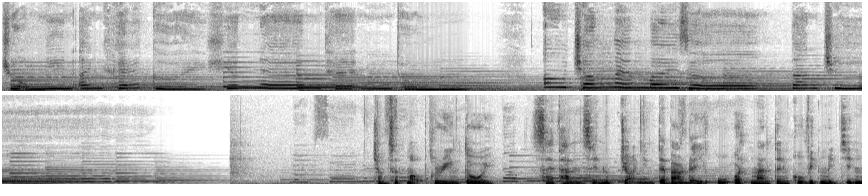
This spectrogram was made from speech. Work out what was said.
Trộm nhìn anh khẽ cười khiến em thẹn thùng. Áo trắng em bây giờ tan trường Trong giấc mộng của riêng tôi, Sai Thành sẽ nút chọn những tế bào đầy u uất mang tên Covid-19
